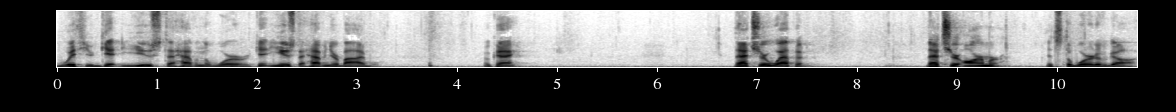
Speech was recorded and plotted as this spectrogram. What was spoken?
with you. Get used to having the Word, get used to having your Bible. Okay? That's your weapon, that's your armor. It's the Word of God.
